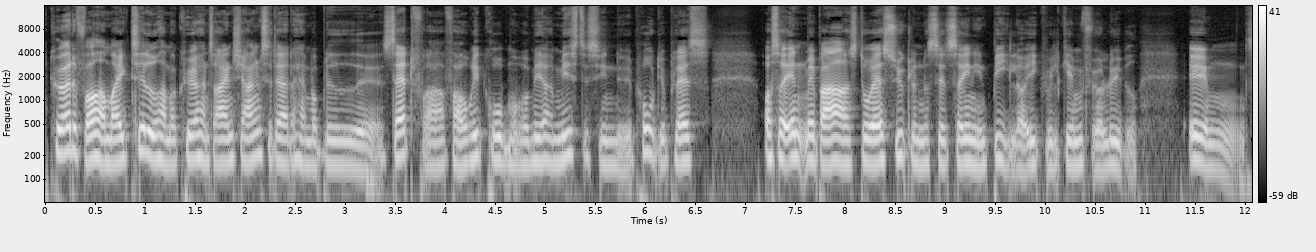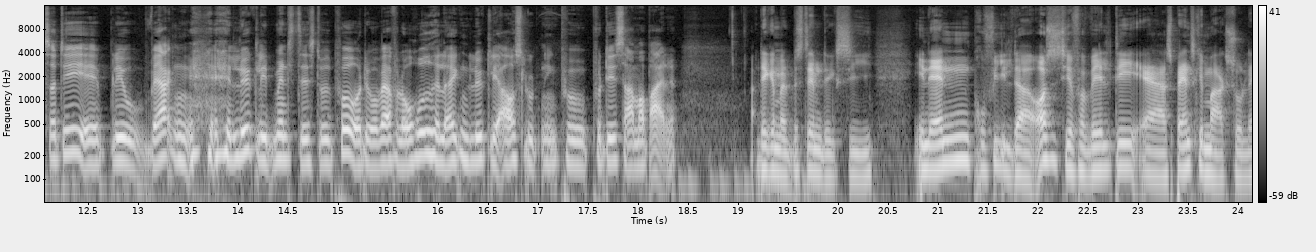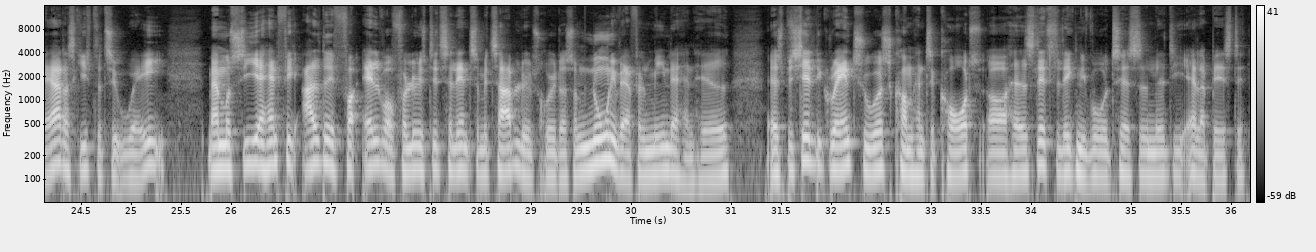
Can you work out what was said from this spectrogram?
kørte for ham og ikke tillod ham at køre hans egen chance der, da han var blevet øh, sat fra favoritgruppen og var ved at miste sin øh, podieplads. Og så endte med bare at stå af cyklen og sætte sig ind i en bil og ikke ville gennemføre løbet. Øhm, så det øh, blev hverken lykkeligt, mens det stod på, og det var i hvert fald overhovedet heller ikke en lykkelig afslutning på, på det samarbejde. Og det kan man bestemt ikke sige. En anden profil, der også siger farvel, det er spanske Marc Soler, der skifter til UAE. Man må sige, at han fik aldrig for alvor forløst det talent som etabeløbsrytter, som nogen i hvert fald mente, at han havde. Øh, specielt i Grand Tours kom han til kort og havde slet slet ikke niveauet til at sidde med de allerbedste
